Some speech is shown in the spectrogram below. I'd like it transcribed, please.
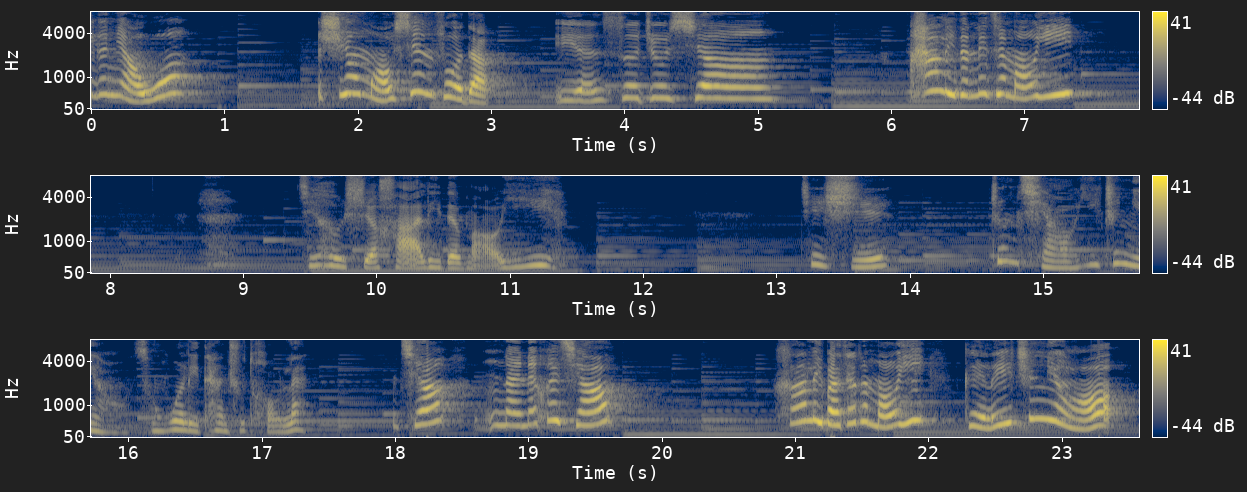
一个鸟窝，是用毛线做的，颜色就像哈利的那件毛衣。”就是哈利的毛衣。这时，正巧一只鸟从窝里探出头来。瞧，奶奶，快瞧！哈利把他的毛衣给了一只鸟。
